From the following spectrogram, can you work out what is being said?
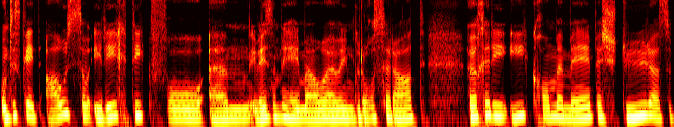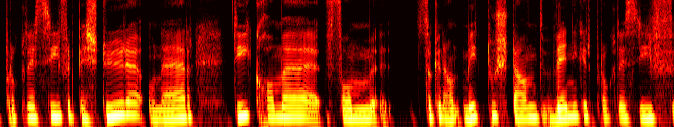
Und es geht alles so in Richtung von, ähm, ich weiß noch, wir haben auch im Grossen Rat höhere Einkommen mehr besteuern, also progressiver besteuern und dann die Einkommen vom sogenannten Mittelstand weniger progressiv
